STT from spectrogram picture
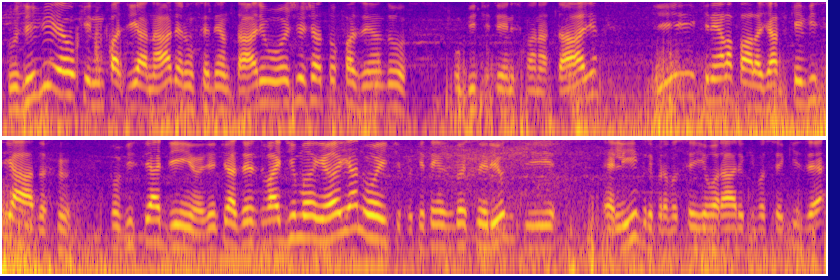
Inclusive eu que não fazia nada, era um sedentário, hoje já estou fazendo o beat tênis com a Natália e que nem ela fala, já fiquei viciado, tô viciadinho. A gente às vezes vai de manhã e à noite, porque tem os dois períodos que é livre para você ir o horário que você quiser.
